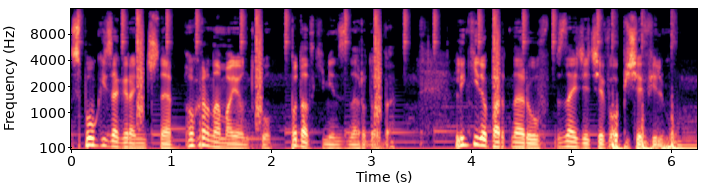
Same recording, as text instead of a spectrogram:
spółki zagraniczne, ochrona majątku, podatki międzynarodowe. Linki do partnerów znajdziecie w opisie filmu.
